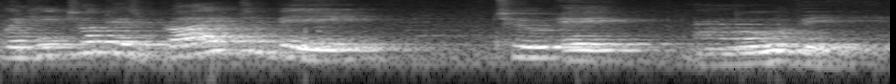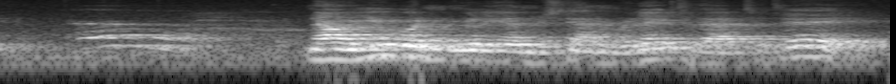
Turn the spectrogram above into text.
when he took his bride-to-be to a movie. Now, you wouldn't really understand and relate to that today,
